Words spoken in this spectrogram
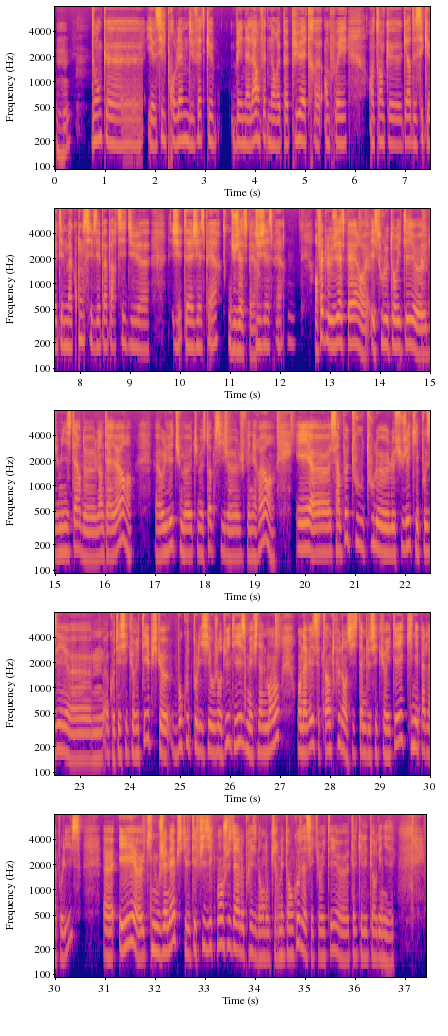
Mhm. Donc, euh, il y a aussi le problème du fait que Benalla, en fait, n'aurait pas pu être euh, employé en tant que garde de sécurité de Macron s'il faisait pas partie du, de la GSPR. Du GSPR. Du GSPR. En fait, le GSPR est sous l'autorité du ministère de l'Intérieur. Olivier, tu me, stops si je, fais une erreur. Et c'est un peu tout, tout le, sujet qui est posé côté sécurité, puisque beaucoup de policiers aujourd'hui disent, mais finalement, on avait cet intrus dans le système de sécurité qui n'est pas de la police. et qui nous gênait puisqu'il était physiquement juste derrière le président, donc qui remettait en cause la sécurité telle qu'elle était organisée.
